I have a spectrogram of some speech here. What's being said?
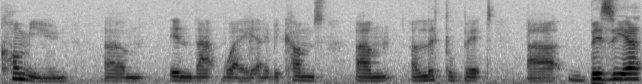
commune um, in that way, and it becomes um, a little bit uh, busier.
